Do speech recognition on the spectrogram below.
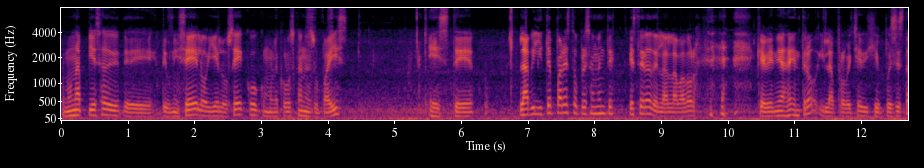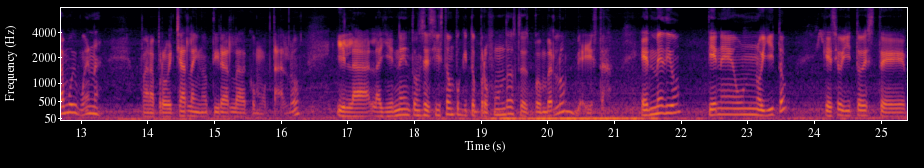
con una pieza de, de unicel o hielo seco, como le conozcan en su país. Este la habilité para esto precisamente. Esta era de la lavadora que venía adentro y la aproveché. Dije, pues está muy buena para aprovecharla y no tirarla como tal, ¿no? Y la, la llené, entonces sí está un poquito profunda, ustedes pueden verlo, y ahí está. En medio tiene un hoyito, que ese hoyito este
